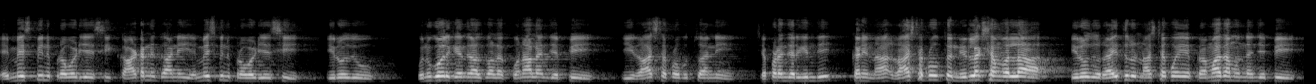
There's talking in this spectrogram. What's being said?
ఎంఎస్పిని ప్రొవైడ్ చేసి కాటన్కి కానీ ఎంఎస్పిని ప్రొవైడ్ చేసి ఈరోజు కొనుగోలు కేంద్రాల ద్వారా కొనాలని చెప్పి ఈ రాష్ట్ర ప్రభుత్వాన్ని చెప్పడం జరిగింది. కానీ నా రాష్ట్ర ప్రభుత్వ నిర్లక్ష్యం వల్ల ఈరోజు రైతులు నష్టపోయే ప్రమాదం ఉందని చెప్పి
